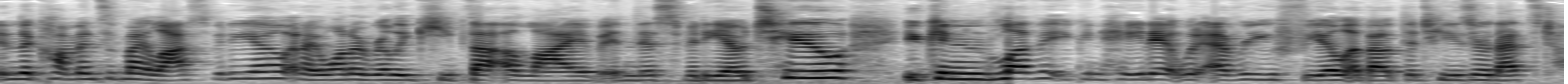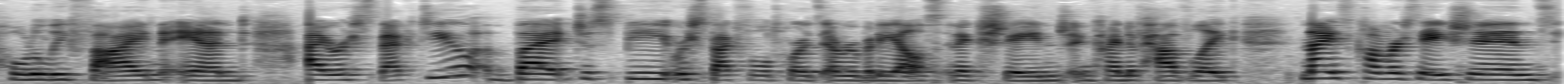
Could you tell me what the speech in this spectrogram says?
in the comments of my last video, and I want to really keep that alive in this video too. You can love it, you can hate it, whatever you feel about the teaser, that's totally fine, and I respect you, but just be respectful towards everybody else in exchange and kind of have like nice conversations.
